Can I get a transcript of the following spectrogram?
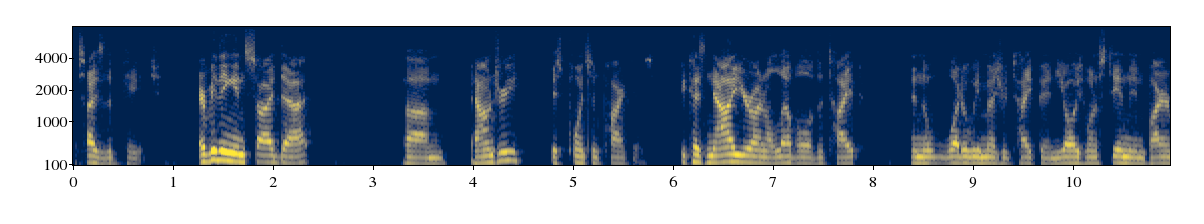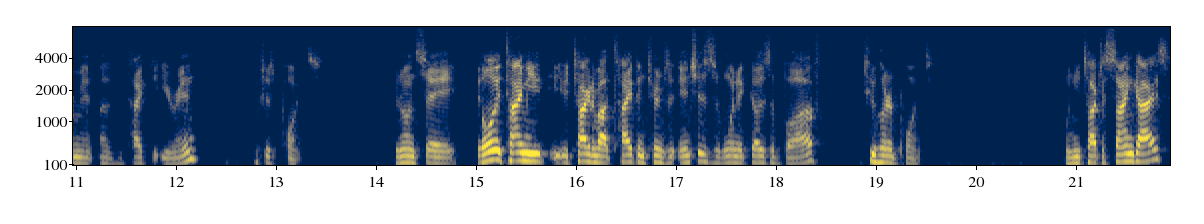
the size of the page. Everything inside that um, boundary is points and picas because now you're on a level of the type and the what do we measure type in? You always want to stay in the environment of the type that you're in which is points. We don't say the only time you, you're talking about type in terms of inches is when it goes above 200 points. When you talk to sign guys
